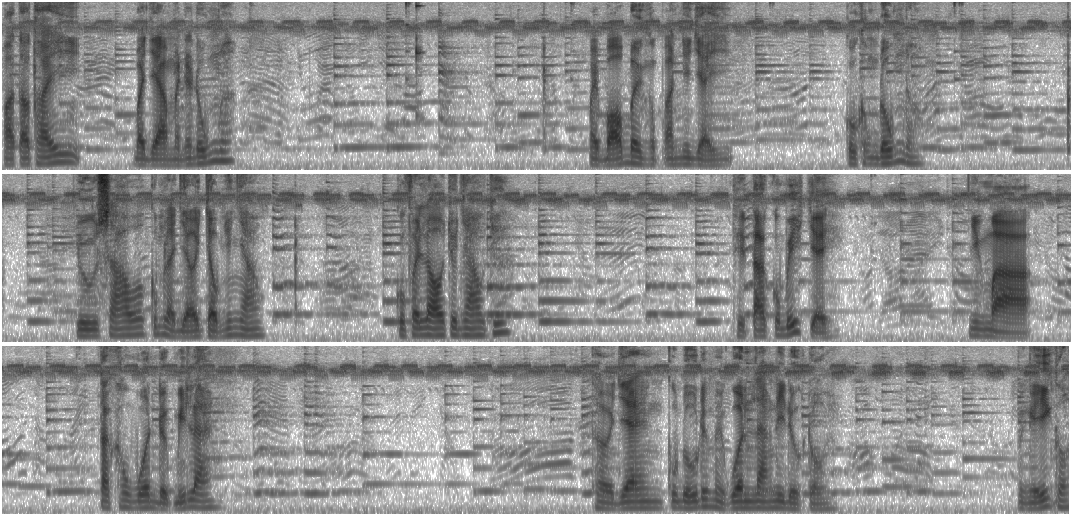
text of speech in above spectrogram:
Mà tao thấy bà già mày nói đúng đó Mày bỏ bê Ngọc Anh như vậy Cũng không đúng đâu. Dù sao cũng là vợ chồng với nhau. Cũng phải lo cho nhau chứ. Thì tao cũng biết vậy. Nhưng mà Tao không quên được Mỹ Lan. Thời gian cũng đủ để mày quên Lan đi được rồi. Mày nghĩ coi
